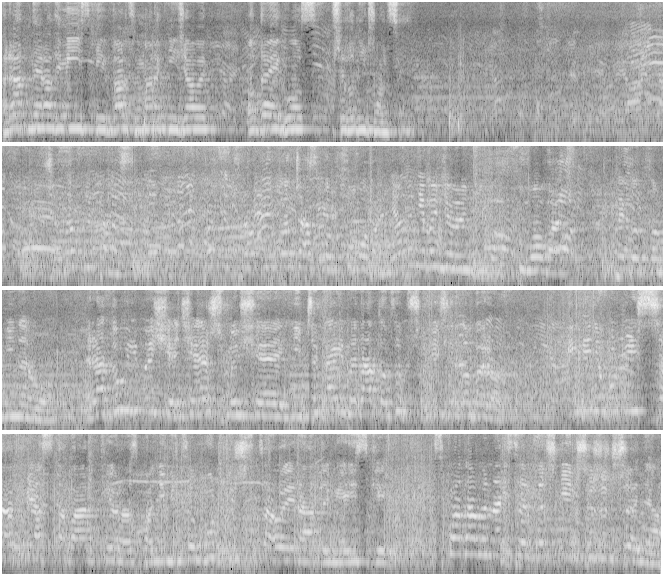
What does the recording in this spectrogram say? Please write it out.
radny Rady Miejskiej w Warce Marek Niedziałek. Oddaję głos przewodniczącej. Szanowni Państwo, to czas podsumowań, ale nie będziemy podsumować tego, co minęło. Radujmy się, cieszmy się i czekajmy na to, co przyniesie nowy rok. W imieniu burmistrza miasta Warki oraz pani wiceburmistrz całej Rady Miejskiej składamy najserdeczniejsze życzenia.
